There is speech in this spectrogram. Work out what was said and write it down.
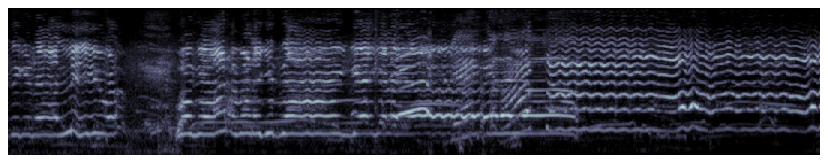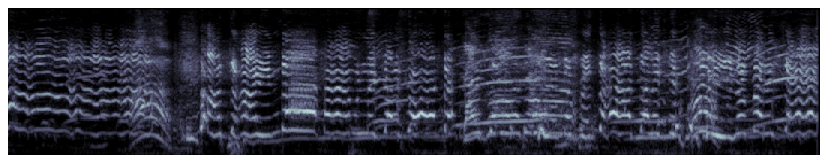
வயசுக்கிட்ட அள்ளி உங்க அரமனைக்கு தான் கேட்கலையோ இந்த முல்லை கல்சோட்ட கல்சோட்ட என்ன பெத்த தலைக்கு இனம் பறிச்சேன்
